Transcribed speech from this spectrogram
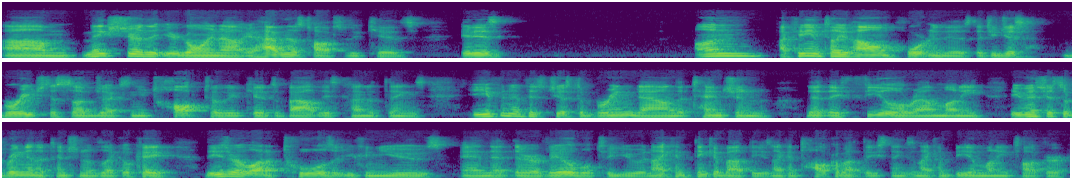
um, make sure that you're going out, you're having those talks with your kids. It is un I can't even tell you how important it is that you just breach the subjects and you talk to the kids about these kind of things, even if it's just to bring down the tension that they feel around money, even if it's just to bring down the tension of like, okay, these are a lot of tools that you can use and that they're available to you. And I can think about these and I can talk about these things and I can be a money talker.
